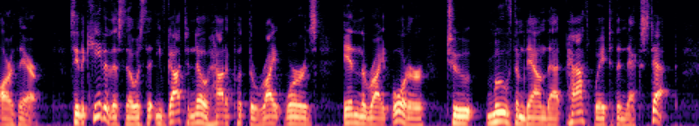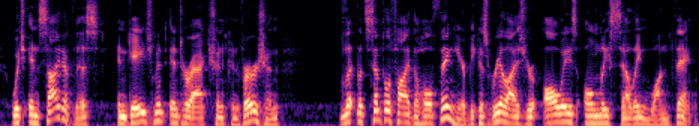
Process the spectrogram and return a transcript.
are there. See, the key to this, though, is that you've got to know how to put the right words in the right order to move them down that pathway to the next step, which inside of this, engagement, interaction, conversion, let, us simplify the whole thing here because realize you're always only selling one thing.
